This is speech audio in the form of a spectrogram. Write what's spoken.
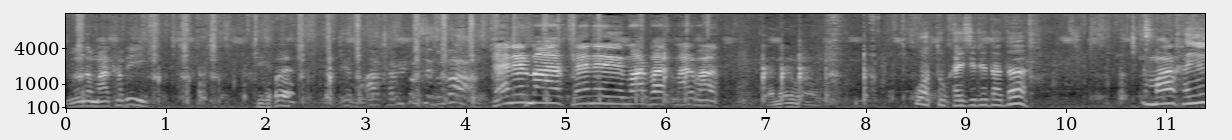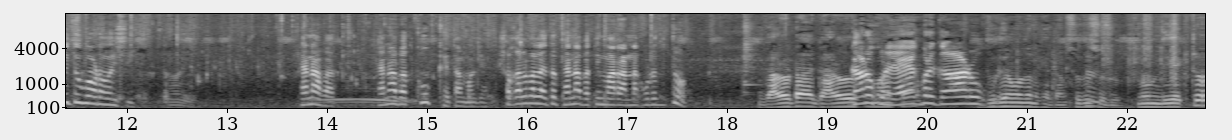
দুলালদা মার খাবি? ঠিক আছে মার খাবি কইছে দুলা ফ্যানের মার ফ্যানের মার ভাত মার ভাত। কত খাইছি রে দাদা? মার খাইয়েই তো বড় হয়েছি ফেনা ভাত ফেনা ভাত খুব খেতাম আগে। সকালবেলায় তো ফেনা ভাতই মা রান্না করে দিত। গাঢ়টা গাঢ় গাঢ় করে একবারে গাঢ়। দুধের মতন খেতাম শুধু শুধু। নুন দিয়ে একটু।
